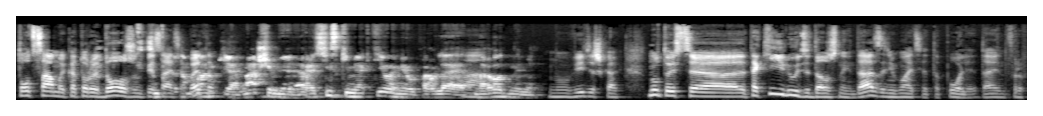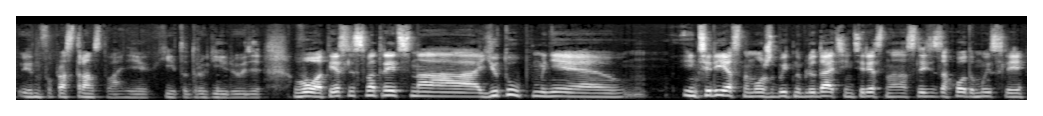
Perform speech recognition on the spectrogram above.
тот самый, который должен писать об этом. Банке, нашими российскими активами управляет, а, народными. Ну, видишь как. Ну, то есть э, такие люди должны, да, занимать это поле, да, инфо, инфопространство, а не какие-то другие люди. Вот, если смотреть на YouTube, мне интересно, может быть, наблюдать, интересно следить за ходом мысли.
